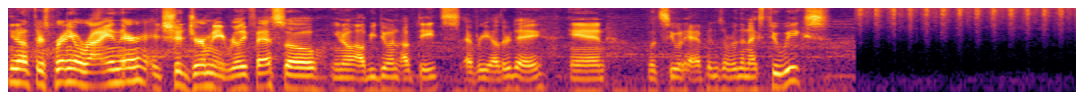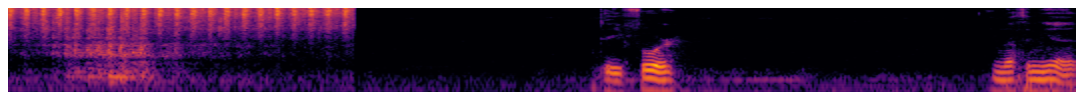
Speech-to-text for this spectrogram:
you know if there's perennial rye in there it should germinate really fast. So you know I'll be doing updates every other day. And let's see what happens over the next two weeks. Day four Nothing yet.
